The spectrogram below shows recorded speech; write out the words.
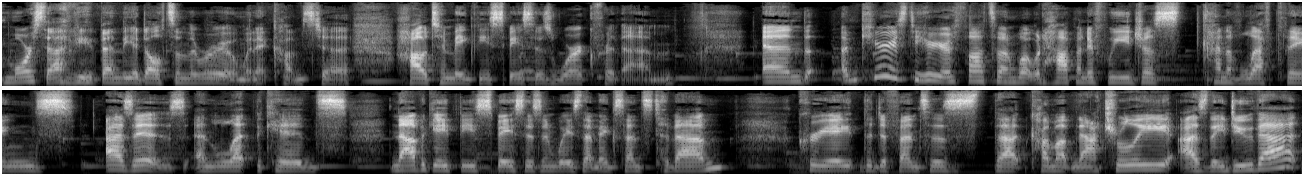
more savvy than the adults in the room when it comes to how to make these spaces work for them. And I'm curious to hear your thoughts on what would happen if we just kind of left things as is and let the kids navigate these spaces in ways that make sense to them, create the defenses that come up naturally as they do that,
